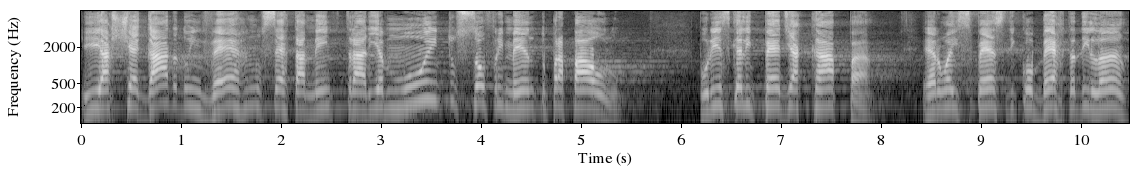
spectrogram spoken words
e a chegada do inverno certamente traria muito sofrimento para Paulo. Por isso que ele pede a capa, era uma espécie de coberta de lã.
